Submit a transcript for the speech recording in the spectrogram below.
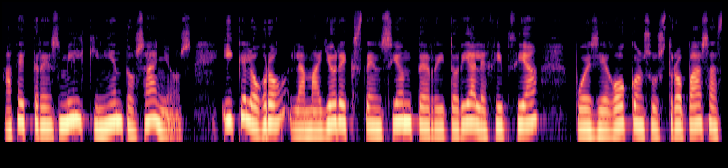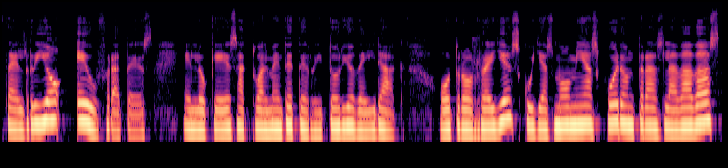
hace 3.500 años, y que logró la mayor extensión territorial egipcia, pues llegó con sus tropas hasta el río Éufrates, en lo que es actualmente territorio de Irak. Otros reyes cuyas momias fueron trasladadas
